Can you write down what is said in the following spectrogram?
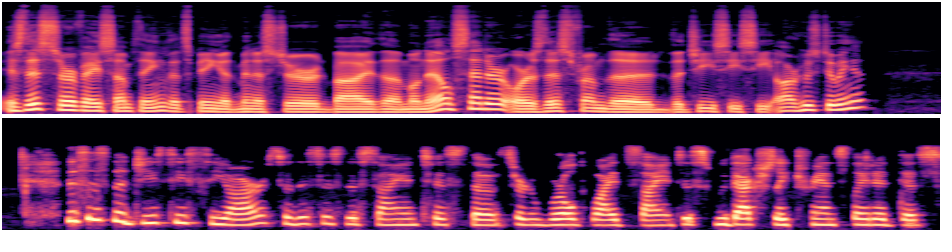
Is this survey something that's being administered by the Monell Center, or is this from the, the GCCR? Who's doing it? This is the GCCR. So, this is the scientists, the sort of worldwide scientists. We've actually translated this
